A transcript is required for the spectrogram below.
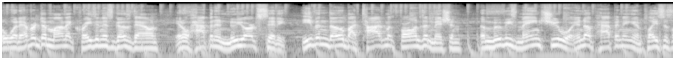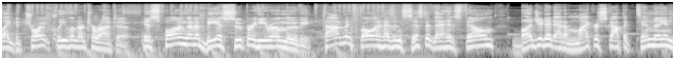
but whatever demonic craziness goes down, it'll happen in New York City. Even though, by Todd McFarlane's admission, the movie's main shoe will end up happening in places like Detroit, Cleveland, or Toronto. Is Spawn gonna be a superhero movie? Todd McFarlane has insisted that his film, budgeted at a microscopic $10 million,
